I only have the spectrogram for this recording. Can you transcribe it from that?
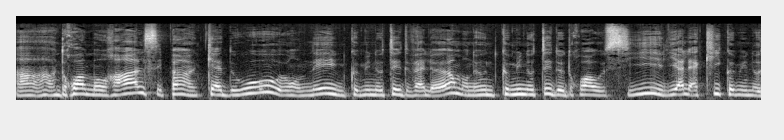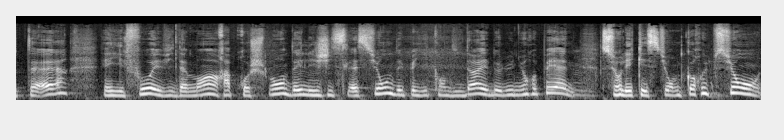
un, un, droit moral, ce n'est pas un cadeau. On est une communauté de valeurs, mais on est une communauté de droits aussi. Il y a l'acquis communautaire et il faut évidemment un rapprochement des législations des pays candidats et de l'Union européenne. Mm. Sur les questions de corruption,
